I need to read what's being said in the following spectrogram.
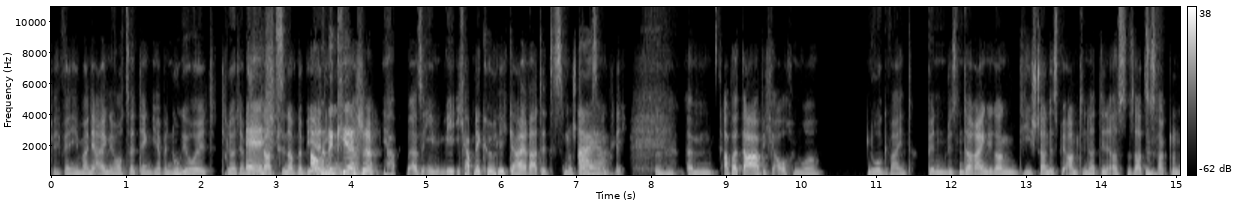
wenn ich an meine eigene Hochzeit denke, ich habe nur geheult. Die Leute haben Echt? gedacht, sie sind auf einer Beerdigung. Auch in der Kirche? Ja, ja also ich, ich habe nicht kirchlich geheiratet, das ist nur standesamtlich. Ah, ja. mhm. ähm, aber da habe ich auch nur, nur geweint. Bin, wir sind da reingegangen, die Standesbeamtin hat den ersten Satz mhm. gesagt und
